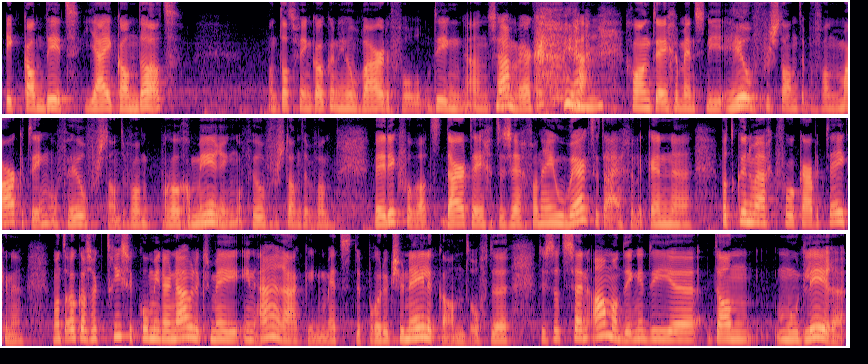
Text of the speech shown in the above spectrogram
ik kan dit, jij kan dat. Want dat vind ik ook een heel waardevol ding aan samenwerken. Ja. Mhm. Gewoon tegen mensen die heel verstand hebben van marketing, of heel verstand hebben van programmering, of heel verstand hebben van weet ik veel wat. Daartegen te zeggen van hé, hey, hoe werkt het eigenlijk? En uh, wat kunnen we eigenlijk voor elkaar betekenen? Want ook als actrice kom je daar nauwelijks mee in aanraking met de productionele kant. Of de, dus dat zijn allemaal dingen die je dan moet leren,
